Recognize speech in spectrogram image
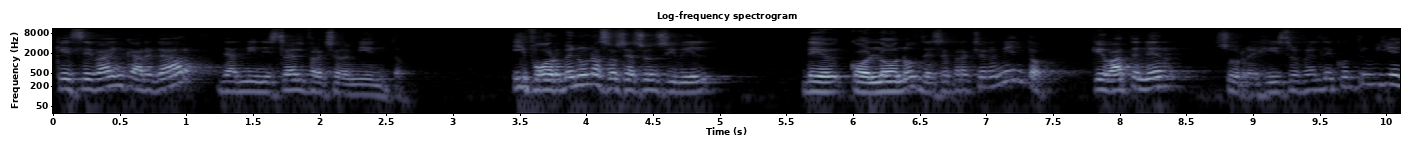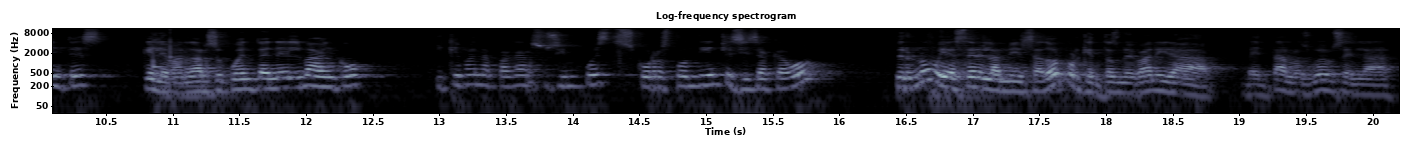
que se va a encargar de administrar el fraccionamiento. Y formen una asociación civil de colonos de ese fraccionamiento, que va a tener su registro federal de contribuyentes, que le van a dar su cuenta en el banco y que van a pagar sus impuestos correspondientes y se acabó. Pero no voy a ser el administrador porque entonces me van a ir a ventar los huevos en, la,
